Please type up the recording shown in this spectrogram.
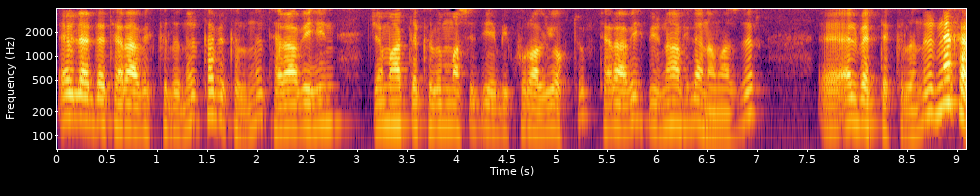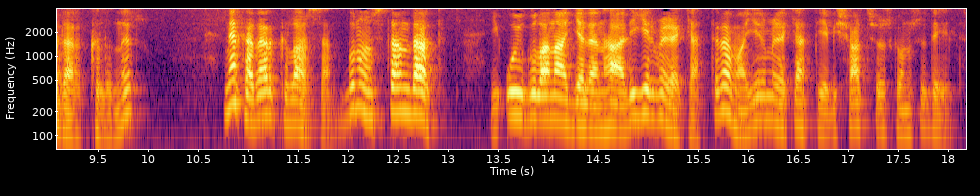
Evlerde teravih kılınır. Tabi kılınır. Teravihin cemaatle kılınması diye bir kural yoktur. Teravih bir nafile namazdır. E, elbette kılınır. Ne kadar kılınır? Ne kadar kılarsan. Bunun standart uygulana gelen hali 20 rekattır ama 20 rekat diye bir şart söz konusu değildir.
